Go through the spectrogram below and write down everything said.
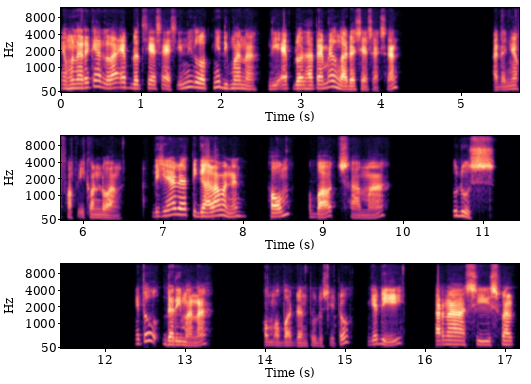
yang menariknya adalah app.css ini load-nya di mana? Di app.html nggak ada CSS kan? Adanya favicon doang. Di sini ada tiga halaman kan? Home, about, sama to-dos. Itu dari mana? Home, about, dan to-dos itu. Jadi, karena si Svelte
